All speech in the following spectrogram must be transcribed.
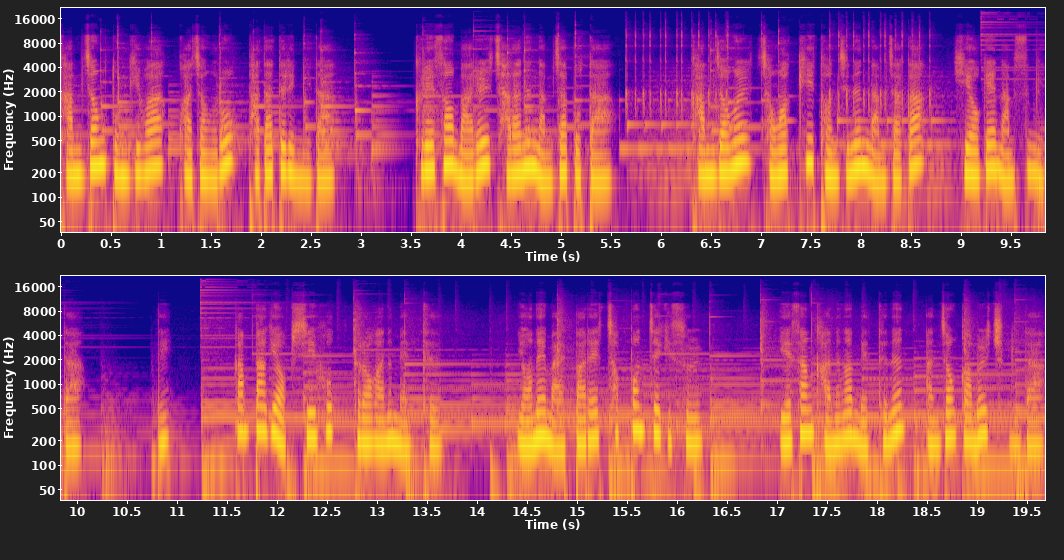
감정 동기화 과정으로 받아들입니다. 그래서 말을 잘하는 남자보다 감정을 정확히 던지는 남자가 기억에 남습니다. 네? 깜빡이 없이 훅 들어가는 멘트. 연애 말발의 첫 번째 기술. 예상 가능한 멘트는 안정감을 줍니다.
